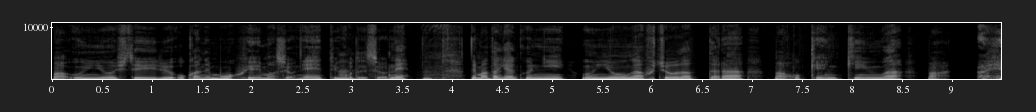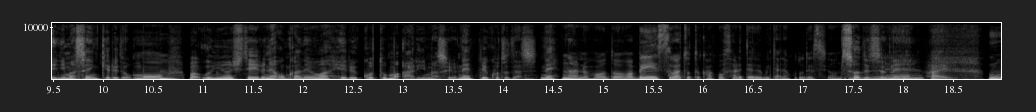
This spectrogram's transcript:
まあ運用しているお金も増えますよねということですよね。うんうんでまた逆に運用が不調だったらまあ保険金はまあ減りませんけれども、うんまあ運用しているねお金は減ることもありますよねということですね。なるほど。まあ、ベースはちょっと確保されてるみたいなことですよね。そうですよね。。はい。運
